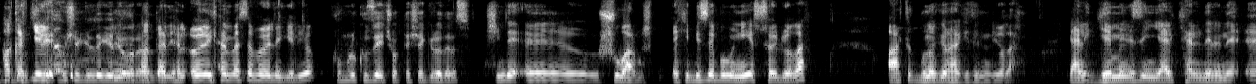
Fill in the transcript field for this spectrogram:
Hakikaten geliyor. Bu şekilde geliyorlar herhalde. Hakikaten yani öyle gelmezse böyle geliyor. Kumru Kuzey çok teşekkür ederiz. Şimdi eee, şu varmış. Peki bize bunu niye söylüyorlar? Artık buna göre hareket edin diyorlar. Yani geminizin yelkenlerini, e,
